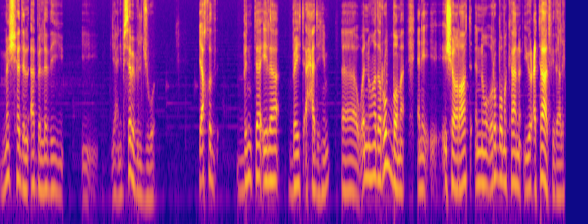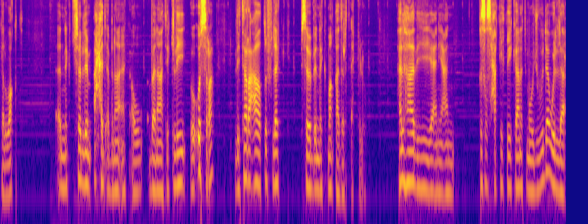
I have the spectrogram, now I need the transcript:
مشهد الأب الذي يعني بسبب الجوع يأخذ بنته إلى بيت أحدهم آه، وأنه هذا ربما يعني إشارات أنه ربما كان يعتاد في ذلك الوقت أنك تسلم أحد أبنائك أو بناتك لأسرة لترعى طفلك بسبب أنك ما قادر تأكله. هل هذه يعني عن قصص حقيقية كانت موجودة ولا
